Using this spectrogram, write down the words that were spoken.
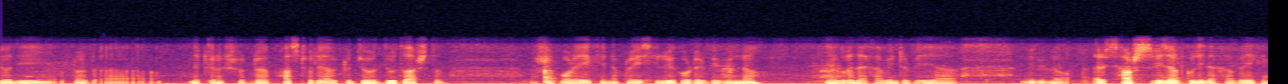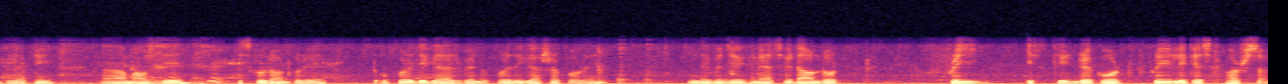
যদি আপনার নেট কানেকশনটা ফাস্ট হলে আর একটু জোর, দ্রুত আসতো। আসার পরে এখানে আপনার স্ক্রিন রেকর্ডের বিভিন্ন ইয়েগুলো দেখাবে ইন্টারভিউ বিভিন্ন সার্চ রেজাল্টগুলি দেখাবে। এখান থেকে আপনি মাউস দিয়ে স্ক্রল ডাউন করে উপরের দিকে আসবেন, উপরের দিকে আসার পরে দেখবেন যে এখানে আছে download free screen record free latest version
